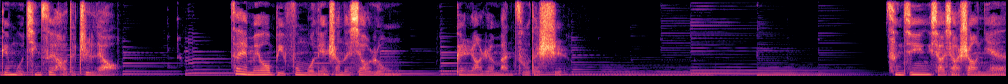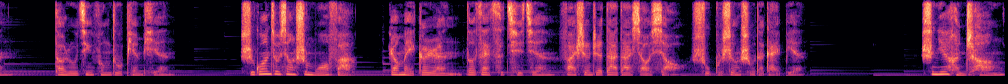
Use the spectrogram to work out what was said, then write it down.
给母亲最好的治疗。再也没有比父母脸上的笑容更让人满足的事。曾经小小少年，到如今风度翩翩，时光就像是魔法，让每个人都在此期间发生着大大小小、数不胜数的改变。”十年很长，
